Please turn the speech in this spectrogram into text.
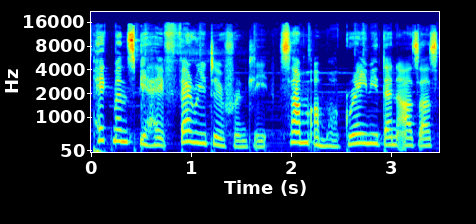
Pigments behave very differently, some are more grainy than others,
